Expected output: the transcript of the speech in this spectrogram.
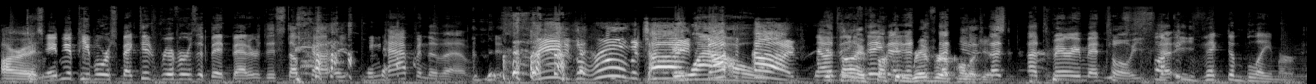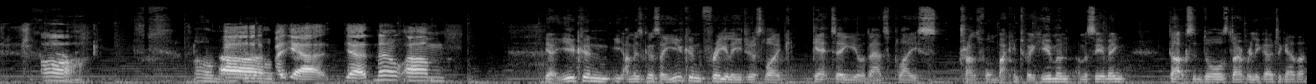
All right. Maybe if people respected rivers a bit better, this stuff kind of wouldn't happen to them. Read the room, Matai! It's Wow. not the time! Now, It's I, fucking that- river that's- apologist. That's, that's very mental. He's Fucking he- victim blamer. Oh, Oh my Uh, god! but yeah, yeah. No. Um. Yeah, you can. I'm just gonna say you can freely just like get to your dad's place, transform back into a human. I'm assuming ducks and doors don't really go together.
